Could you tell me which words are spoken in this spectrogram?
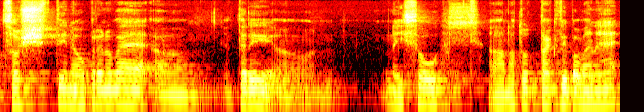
což ty neoprenové tedy nejsou na to tak vybavené.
